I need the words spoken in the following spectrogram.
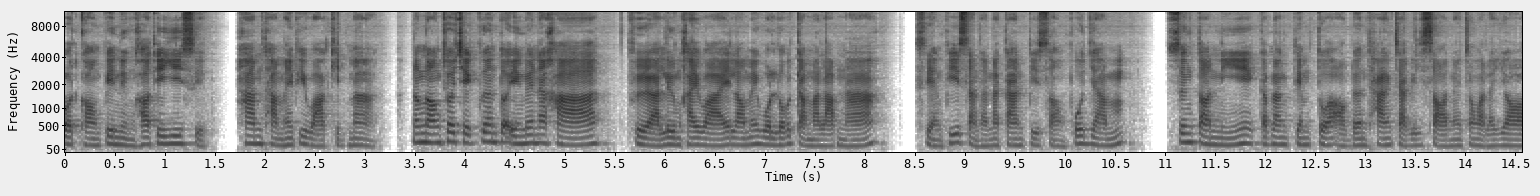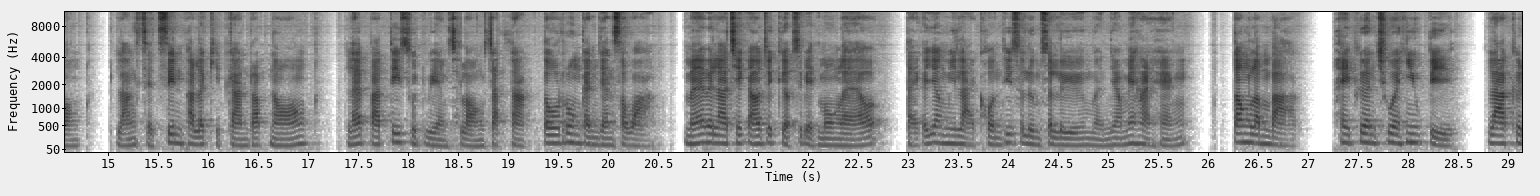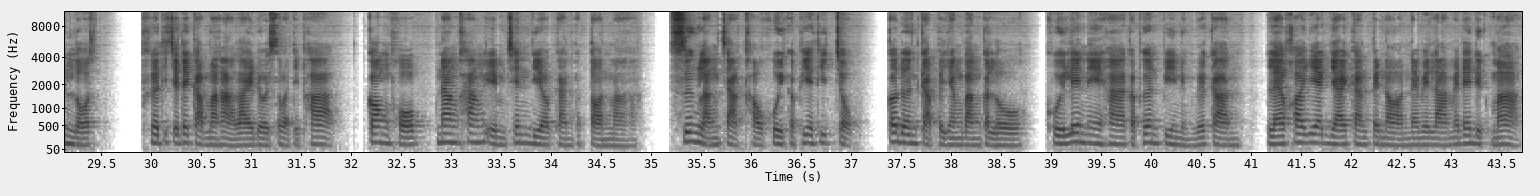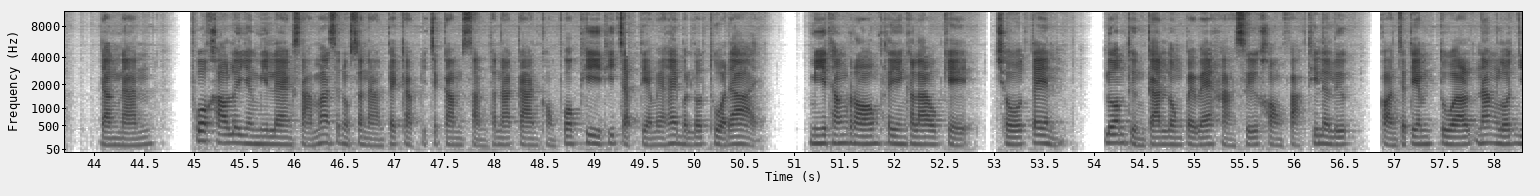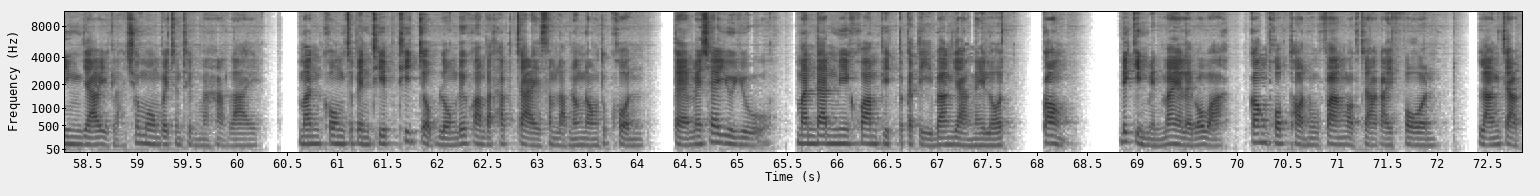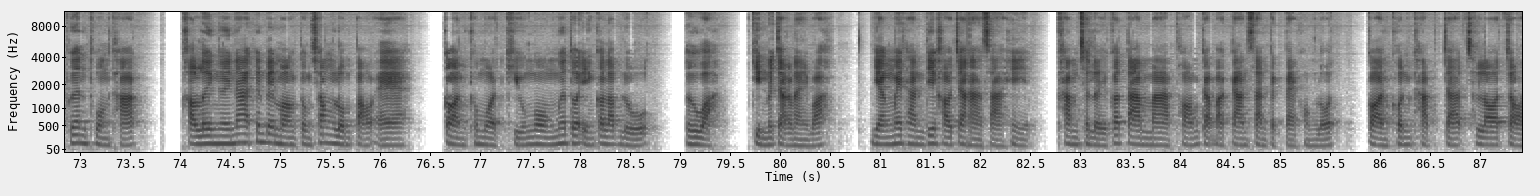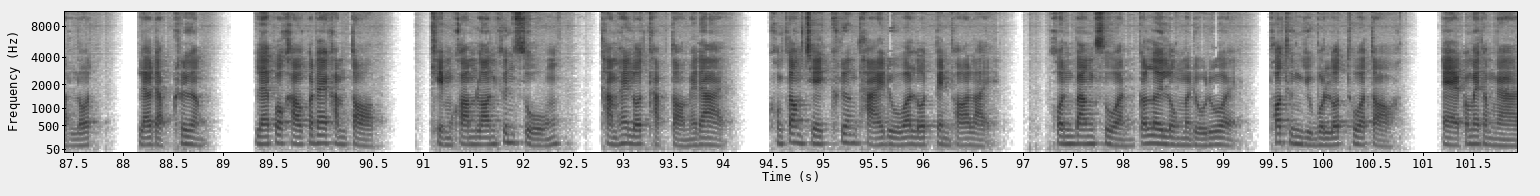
กฎของปีหนึ่งข้อที่ 20 ห้ามทำให้พี่วาคิดมาก น้องๆ ช่วยเช็คเพื่อนตัวเองด้วยนะคะ เผื่อลืมใครไว้เราไม่วนรถกลับมารับนะ เสียงพี่สันทนาการปี2พูดย้ำซึ่งตอนนี้กำลังเตรียมตัวออกเดินทางจากรีสอร์ทในจังหวัดระยอง หลังเสร็จสิ้นภารกิจการรับน้อง และปาร์ตี้สุดเหวี่ยงฉลองจัดหนักโต้รุ่งกันยันสว่าง แม้เวลาเช็คเอาท์จะเกือบ 11โมงแล้ว แต่ก็ยังมีหลายคนที่สลืมสลือเหมือนยังไม่หายแห้งต้องลำบากให้เพื่อนช่วยหิ้วปีกลากขึ้นรถ เพื่อที่จะได้กลับมาหาลัยโดยสวัสดิภาพ ก้องพบนั่งข้างเอ็มเช่นเดียวกันกับตอนมา ซึ่งหลังจากเขาคุยกับพี่อาทิตย์จบ ก็เดินกลับไปยังบังกะโล คุยเล่นเนฮากับเพื่อนปีหนึ่งด้วยกัน แล้วค่อยแยกย้ายกันไปนอนในเวลาไม่ได้ดึกมาก ดังนั้น พวกเขาเลยยังมีแรงสามารถสนุกสนานไปกับกิจกรรมสันทนาการของพวกพี่ที่จัดเตรียมไว้ให้บนรถทัวร์ได้ มีทั้งร้องเพลงคาราโอเกะ โชว์เต้น รวมถึงการลงไปแวะหาซื้อของฝากที่ระลึก ก่อนจะเตรียมตัวนั่งรถยิงยาวอีกหลายชั่วโมงไปจนถึงมหาลัย มันคงจะเป็นทริปที่จบลงด้วยความประทับใจสำหรับน้องๆทุกคน แต่ไม่ใช่อยู่ๆ มันดันมีความผิดปกติบางอย่างในรถ กล้อง ได้กลิ่นเหม็นไหม้อะไรปะวะ กล้องพบถอดหูฟังออกจาก iPhone หลังจากเพื่อนทวงทัก เขาเลยเงยหน้าขึ้นไปมองตรงช่องลมเป่าแอร์ ก่อนขมวดคิ้วงงเมื่อตัวเองก็รับรู้ เออวะกลิ่นมาจากไหนวะ ยังไม่ทันที่เขาจะหาสาเหตุคำเฉลยก็ตามมาพร้อมกับอาการสั่นแปลกๆของรถ ก่อนคนขับจะชะลอจอดรถแล้วดับเครื่อง และพวกเขาก็ได้คำตอบ เข็มความร้อนขึ้นสูงทำให้รถขับต่อไม่ได้ คงต้องเช็คเครื่องท้ายดูว่ารถเป็นเพราะอะไร คนบางส่วนก็เลยลงมาดูด้วย เพราะถึงอยู่บนรถทัวร์ต่อ แอร์ก็ไม่ทำงาน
